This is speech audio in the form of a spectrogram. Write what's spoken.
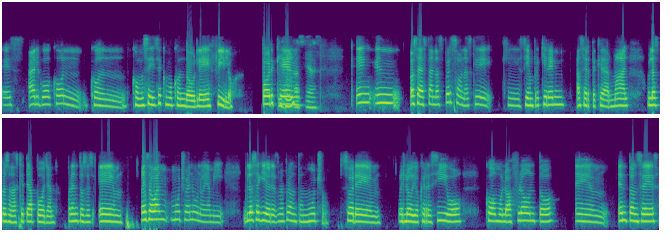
es algo con, con ¿cómo se dice? Como con doble filo. Porque en, en, o sea, están las personas que, que siempre quieren hacerte quedar mal o las personas que te apoyan. Pero entonces, eh, eso va mucho en uno y a mí los seguidores me preguntan mucho sobre em, el odio que recibo, cómo lo afronto. Eh, entonces,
